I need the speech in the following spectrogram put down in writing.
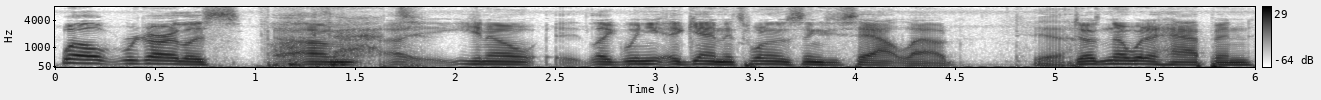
well, regardless, um, uh, you know, like when you again, it's one of those things you say out loud. yeah doesn't know what had happened.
